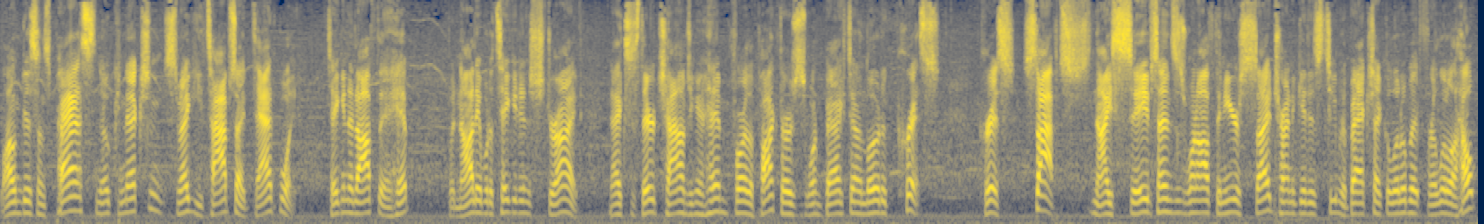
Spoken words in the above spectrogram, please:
Long distance pass, no connection. Smeggy topside, Datboy taking it off the hip, but not able to take it in stride. Nexus there challenging him for the puck. There's one back down low to Chris. Chris stops. Nice save. Sends this one off the near side, trying to get his team to back check a little bit for a little help.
